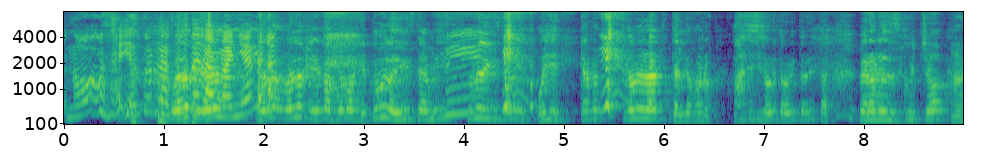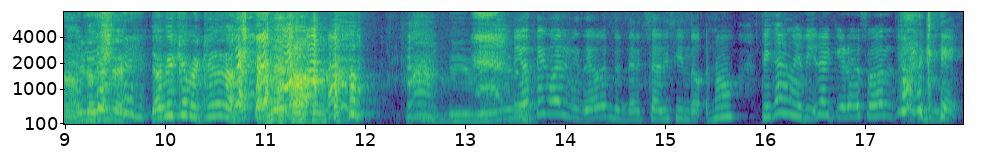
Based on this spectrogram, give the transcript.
no, o sea, ya son las Fue lo 2 que de la mañana. Lo que yo conté porque tú me lo dijiste a mí. Sí. Tú me dijiste a mí, oye, cambia, cambia tu teléfono. Ah, sí, sí, ahorita, ahorita, ahorita. Pero nos escuchó y nos dice, ya vi que me quieren hacer Yo tengo el video donde me está diciendo, no, díganme bien a qué hora son, porque,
